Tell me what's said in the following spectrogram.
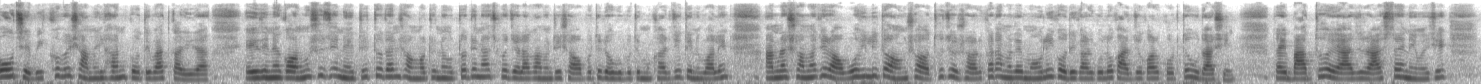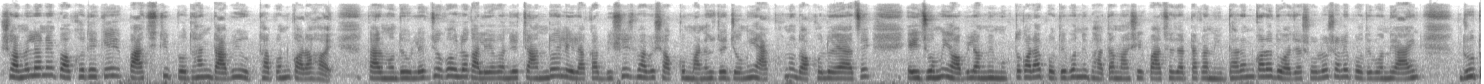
পৌঁছে বিক্ষোভে সামিল হন প্রতিবাদকারীরা। এই দিনে কর্মসূচির নেতৃত্ব দেন সংগঠনের উত্তর দিনাজপুর জেলা কমিটির সভাপতি রঘুপতি মুখার্জি। তিনি বলেন, আমরা সমাজের অবহেলিত অংশ, অথচ সরকার আমাদের মৌলিক অধিকারগুলো কার্যকর করতে উদাসীন। তাই বাধ্য হয়ে আজ রাস্তায় নেমেছি। সম্মেলনের পক্ষ থেকে পাঁচটি প্রধান দাবি উত্থাপন করা হয়। তার মধ্যে উল্লেখযোগ্য হলো কালিয়াগঞ্জের চান্দোইল এলাকার বিশেষভাবে সক্ষম মানুষদের জমি এখনও দখল হয়ে আছে। এই জমি অবিলম্বে মুক্ত করা, প্রতিবন্ধী ভাতা মাসিক পাঁচ হাজার টাকা নির্ধারণ করা দু হাজার ষোলো সালে প্রতিবন্ধী আইন দ্রুত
